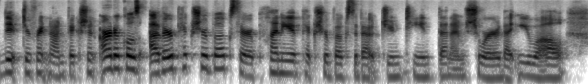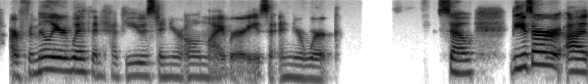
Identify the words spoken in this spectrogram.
different nonfiction articles, other picture books. There are plenty of picture books about Juneteenth that I'm sure that you all are familiar with and have used in your own libraries and your work. So these are, uh,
